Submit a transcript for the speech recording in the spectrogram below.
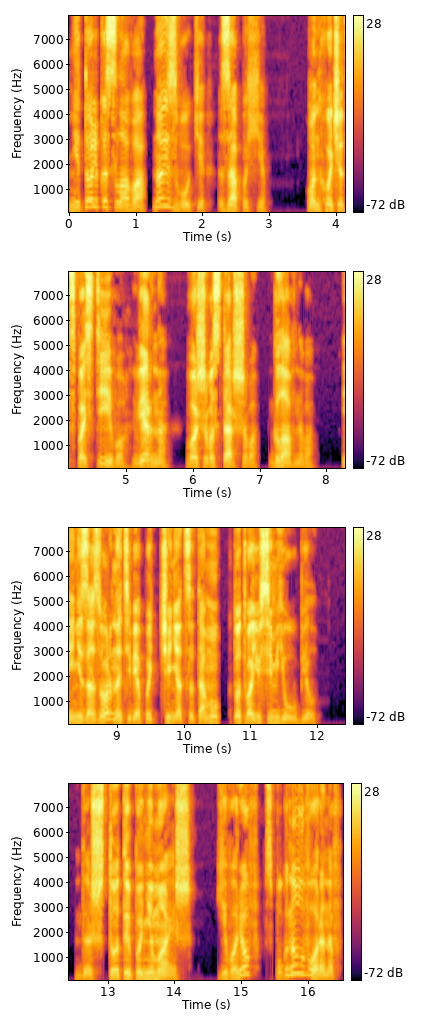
Не только слова, но и звуки, запахи. Он хочет спасти его, верно? Вашего старшего, главного. И не зазорно тебе подчиняться тому, кто твою семью убил. Да что ты понимаешь? Его рев спугнул воронов,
